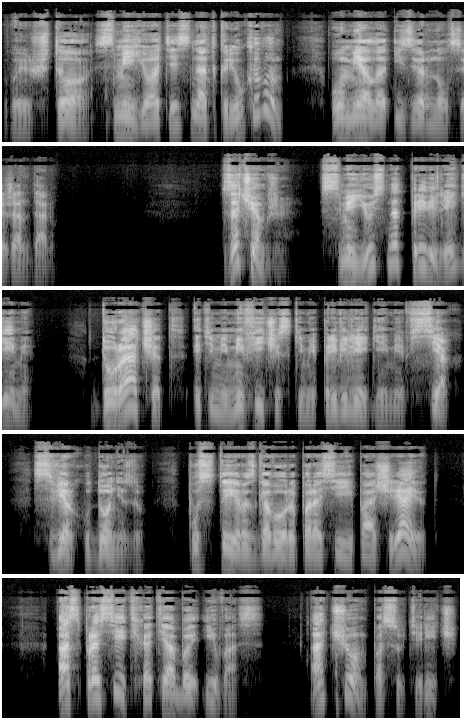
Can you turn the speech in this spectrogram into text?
Вы что, смеетесь над Крюковым? Умело извернулся жандарм. Зачем же? Смеюсь над привилегиями. Дурачат этими мифическими привилегиями всех, сверху донизу. Пустые разговоры по России поощряют. А спросить хотя бы и вас. О чем, по сути, речь?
